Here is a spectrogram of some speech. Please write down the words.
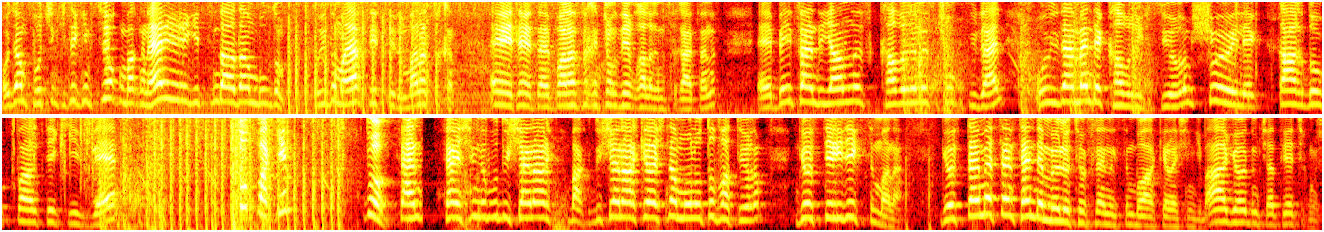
Hocam Poçinki'de kimse yok mu? Bakın her yere gittiğimde adam buldum. Duydum ayak sesi dedim bana sıkın. Evet evet bana sıkın çok zevk alırım sıkarsanız. Ee, beyefendi yalnız cover'ınız çok güzel. O yüzden ben de cover istiyorum. Şöyle kar 98'de. Tut bakayım. Dur sen sen şimdi bu düşen bak düşen arkadaşına molotof atıyorum. Göstereceksin bana. Göstermezsen sen de molotöflenirsin bu arkadaşın gibi. Aa gördüm çatıya çıkmış.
